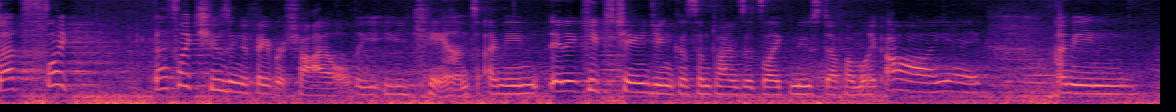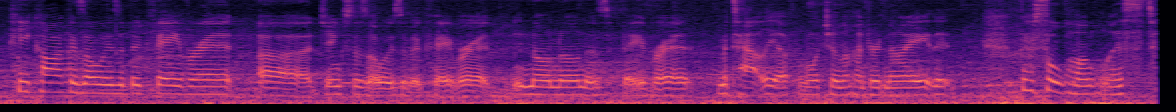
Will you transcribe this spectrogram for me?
That's like that's like choosing a favorite child. You, you can't. I mean, and it keeps changing because sometimes it's like new stuff. I'm like, oh yay. I mean, Peacock is always a big favorite. Uh, Jinx is always a big favorite. Nonon is a favorite. Metallia from Witch and the Hundred Knight. It, there's a long list.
